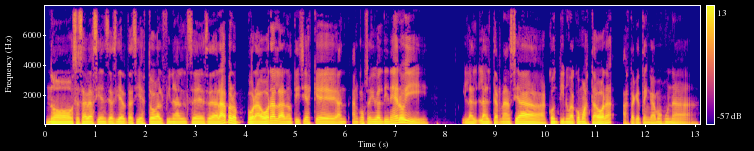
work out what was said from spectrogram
no se sabe a ciencia cierta si esto al final se, se dará, pero por ahora la noticia es que han, han conseguido el dinero y, y la, la, alternancia continúa como hasta ahora, hasta que tengamos una,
